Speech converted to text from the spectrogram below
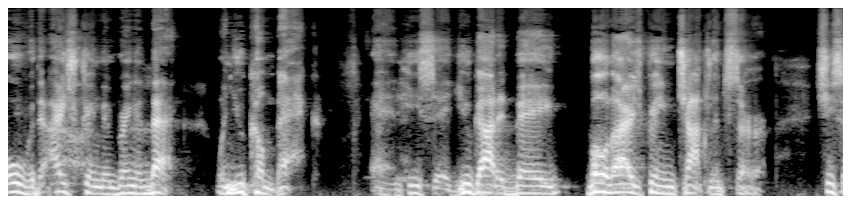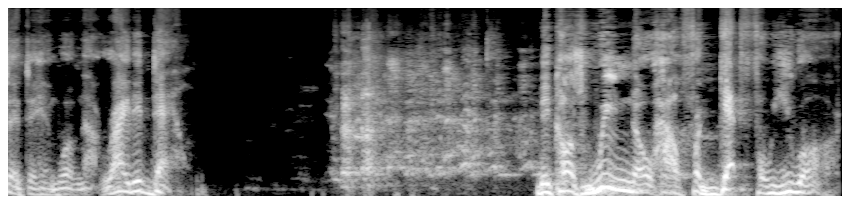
over the ice cream and bring it back when you come back? And he said, You got it, babe. Bowl of ice cream, chocolate syrup. She said to him, Well, now write it down because we know how forgetful you are.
